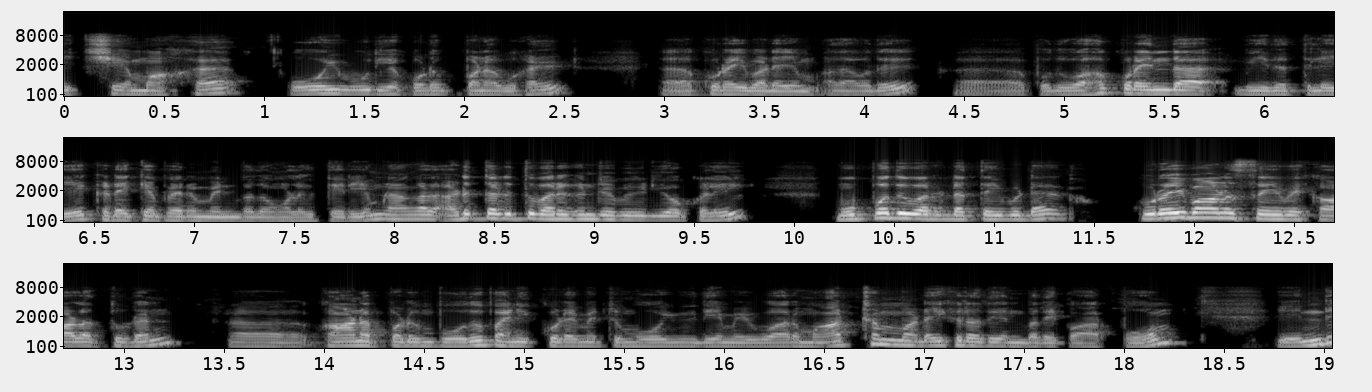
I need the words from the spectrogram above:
நிச்சயமாக ஓய்வூதிய கொடுப்பனவுகள் குறைவடையும். அதாவது பொதுவாக குறைந்த வீதத்திலேயே கிடைக்கப்பெறும் என்பது உங்களுக்கு தெரியும். நாங்கள் அடுத்தடுத்து வருகின்ற வீடியோக்களில் 30 வருடத்தை விட குறைவான சேவை காலத்துடன் காணப்படும் போது பனிக்குடை மற்றும் ஓய்வூதியம் எவ்வாறு மாற்றம் அடைகிறது என்பதை பார்ப்போம். இந்த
